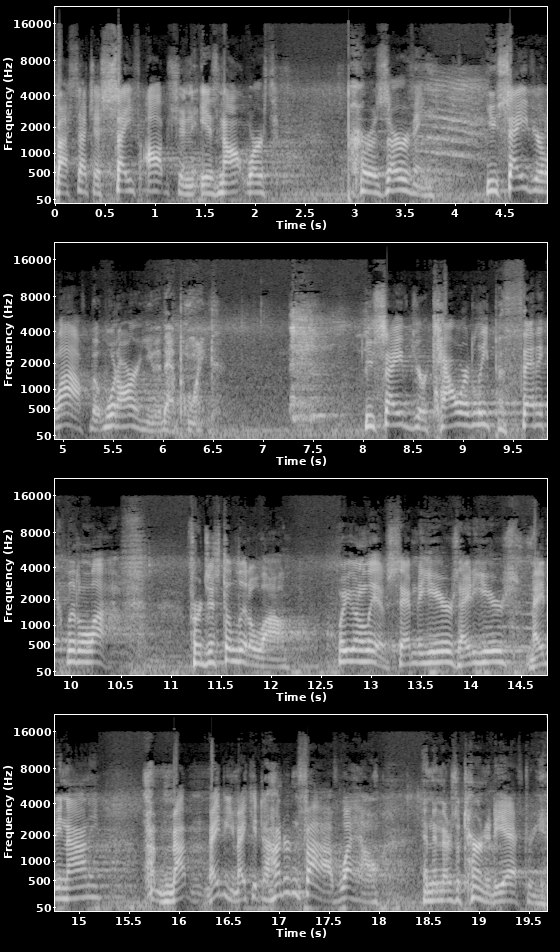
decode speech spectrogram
by such a safe option is not worth preserving. You save your life, but what are you at that point? You saved your cowardly, pathetic little life for just a little while. Where are you going to live? 70 years, 80 years, maybe 90? Maybe you make it to 105. Wow. And then there's eternity after you.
